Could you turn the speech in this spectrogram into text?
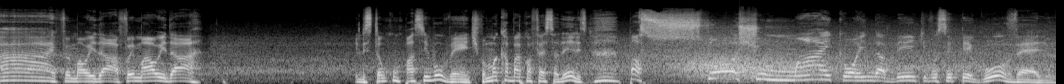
Ai, foi mal e dá, foi mal e dá. Eles estão com passe envolvente. Vamos acabar com a festa deles? Passou, Michael. Ainda bem que você pegou, velho.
